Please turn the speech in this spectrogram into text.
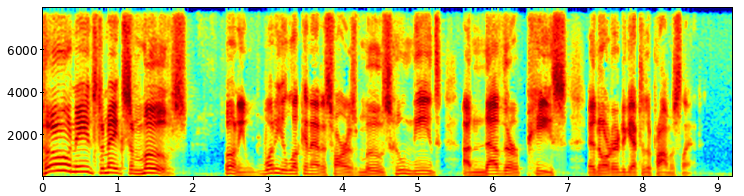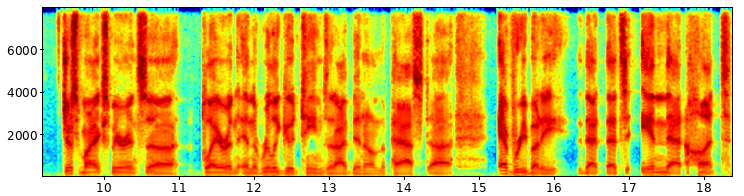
Who needs to make some moves? Booney, what are you looking at as far as moves? Who needs another piece in order to get to the promised land? Just my experience, uh, player and, and the really good teams that I've been on in the past. Uh, everybody that that's in that hunt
